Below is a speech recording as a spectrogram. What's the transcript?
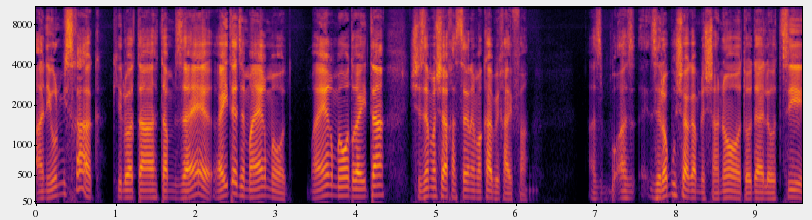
הניהול משחק, כאילו אתה מזהה, ראית את זה מהר מאוד. מהר מאוד ראית שזה מה שהיה חסר למכבי חיפה. אז, אז זה לא בושה גם לשנות, אתה יודע, להוציא,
